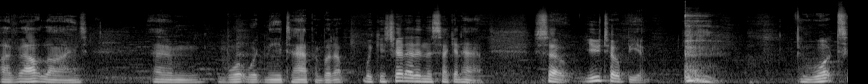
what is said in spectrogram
I've outlined um, what would need to happen, but uh, we can share that in the second half. So, utopia. what?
